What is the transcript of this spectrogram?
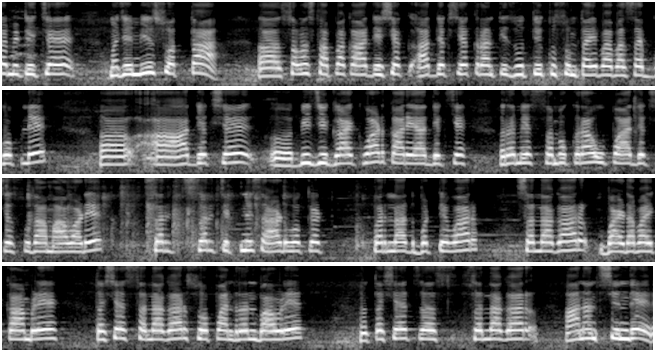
कमिटीचे म्हणजे मी स्वतः संस्थापक अध्यक्ष अध्यक्ष क्रांती ज्योती कुसुमताई बाबासाहेब गोपले अध्यक्ष बी जी गायकवाड कार्याध्यक्ष रमेश समुकराव उपाध्यक्ष सुदाम आवाडे सर सरचिटणीस ॲडव्होकेट प्रल्हाद बट्टेवार सल्लागार बायडाबाई कांबळे तसेच सल्लागार सोपान रणबावळे तसेच सल्लागार आनंद शिंदे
